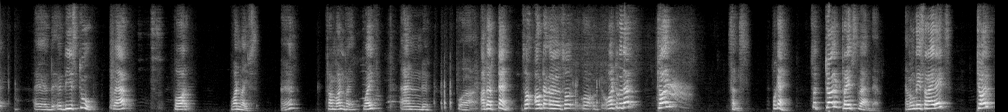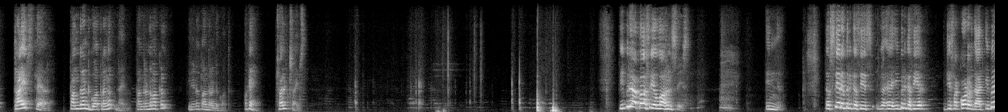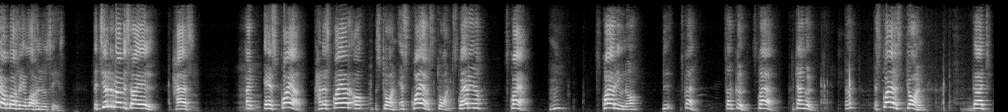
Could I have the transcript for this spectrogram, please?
uh, th- these two were for one wife. eh, from one wife, wife and for other 10. So, out of, uh, so uh, altogether 12 sons. Okay. So, 12 tribes were there. Among the Israelites, 12 tribes there. പന്ത്രണ്ട് ഗോത്രങ്ങൾ ഉണ്ടായിരുന്നു പന്ത്രണ്ട് മക്കൾ പിന്നീട് പന്ത്രണ്ട് ഗോത്രം okay twelve tribes Ibn Abbas radiallahu says in Tafsir Ibn Kathir, Ibn Kathir, it is recorded that Ibn Abbas radiallahu anhu says, the children of Israel has had a square, had a square of stone, a square stone, square you know, square, hmm? square you know, the square, circle, square, rectangle, huh? a square stone that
